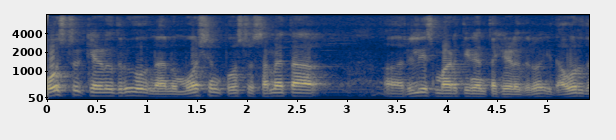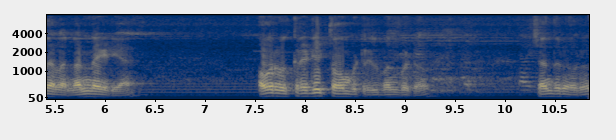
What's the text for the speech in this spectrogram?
ಪೋಸ್ಟರ್ ಕೇಳಿದ್ರು, ನಾನು ಮೋಷನ್ ಪೋಸ್ಟರ್ ಸಮೇತ ರಿಲೀಸ್ ಮಾಡ್ತೀನಿ ಅಂತ ಹೇಳಿದ್ರು. ಇದು ಅವ್ರದ್ದಲ್ಲ, ನನ್ನ ಐಡಿಯಾ. ಅವರು ಕ್ರೆಡಿಟ್ ತೊಗೊಂಬಿಟ್ರು, ಇಲ್ಲಿ ಬಂದ್ಬಿಟ್ಟು. ಚಂದ್ರು ಅವರು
